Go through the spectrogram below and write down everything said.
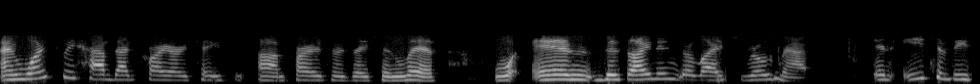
And once we have that prioritization, um, prioritization list, in designing your life's roadmap, in each of these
